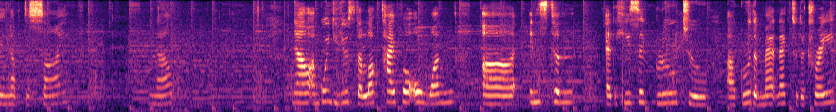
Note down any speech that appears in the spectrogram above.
Clean up the side now. Now I'm going to use the Loctite 401 uh, instant adhesive glue to uh, glue the magnet to the tray.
